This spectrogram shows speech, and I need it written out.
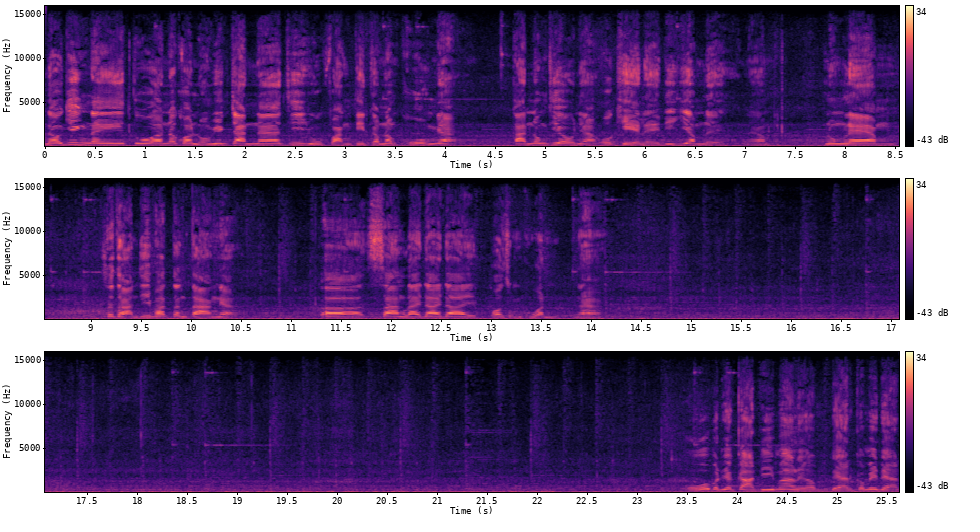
แล้วยิ่งในตัวนครหลวงเวียงจันทร์นะที่อยู่ฝั่งติดกับน้ำโขงเนี่ยการท่องเที่ยวเนี่ยโอเคเลยดีเยี่ยมเลยนะครับโรงแรมสถานที่พักต่างๆเนี่ยก็สร้างรายได้ได้พอสมควรนะฮะ บรรยากาศดีมากเลยครับ แดดก็ไม่แดด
